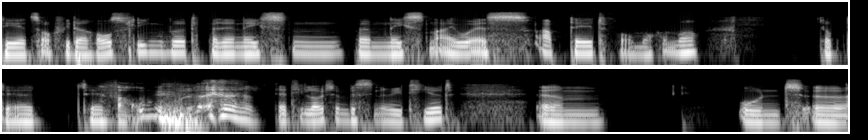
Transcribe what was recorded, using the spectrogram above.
der jetzt auch wieder rausfliegen wird bei der nächsten, beim nächsten iOS Update, warum auch immer. Ich glaube, der der, Warum? der hat die Leute ein bisschen irritiert. Ähm, und äh,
